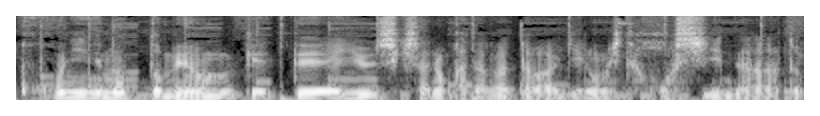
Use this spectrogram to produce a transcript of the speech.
ここにね、もっと目を向けて有識者の方々は議論してほしいなと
